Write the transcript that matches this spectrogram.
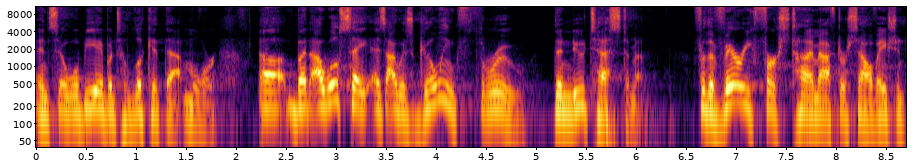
and so we'll be able to look at that more. Uh, but I will say, as I was going through the New Testament for the very first time after salvation,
